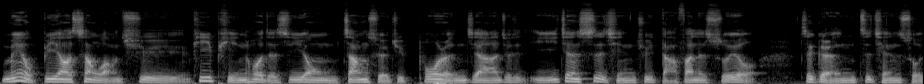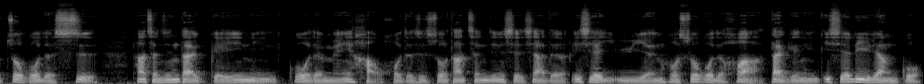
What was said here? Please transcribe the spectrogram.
没有必要上网去批评，或者是用脏水去泼人家，就是以一件事情去打翻了所有这个人之前所做过的事，他曾经带给你过的美好，或者是说他曾经写下的一些语言或说过的话，带给你一些力量过。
